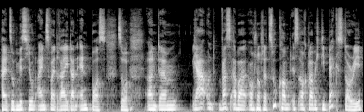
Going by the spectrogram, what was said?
Halt so Mission 1, 2, 3, dann Endboss. So. Und ähm, ja, und was aber auch noch dazu kommt, ist auch, glaube ich, die Backstory.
